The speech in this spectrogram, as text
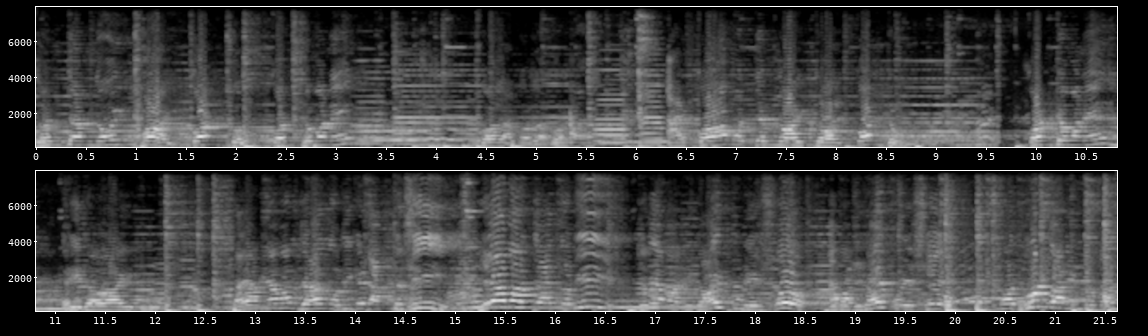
দন্তা নয় ছয়, কণ্ঠ। কণ্ঠ মানে গলা গলা গলা। আর ক মধ্যে নয় টয় কণ্ঠ। কণ্ঠ মানে হৃদয়। তাই আমি আমার দয়াল নবীকে ডাকতেছি, হে আমার দয়াল নবী, তুমি আমার হৃদয় পুরে এসো, আমার হৃদয় পুরে এসে মধুর বাণী প্রকাশ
